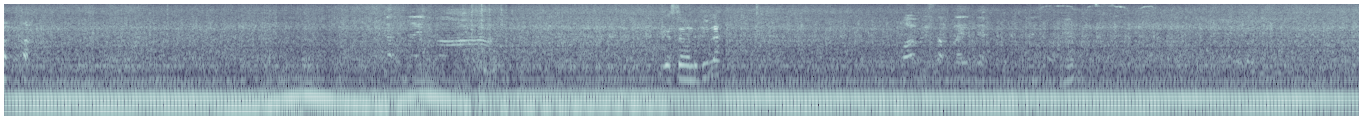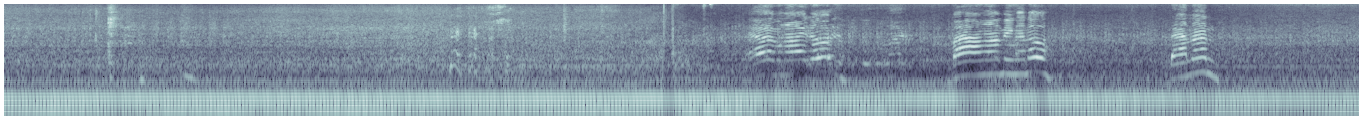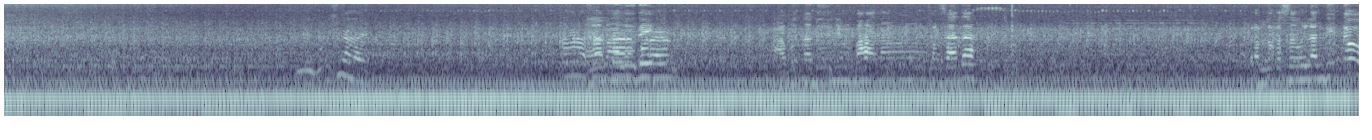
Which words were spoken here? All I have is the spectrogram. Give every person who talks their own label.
Speaker 1: Tigas naman nila.
Speaker 2: Mabis ang plate eh.
Speaker 1: Ah, Bang aming ano, danan. ulan dito.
